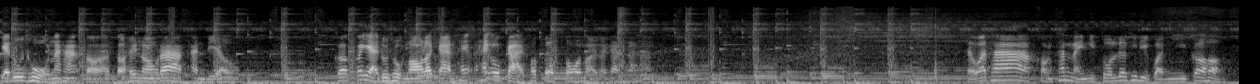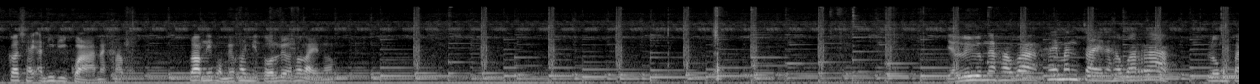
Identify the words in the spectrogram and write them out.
อย่าดูถูกนะฮะต่อต่อให้น้องรากอันเดียว ก็ก็อย่าดูถูกน้องแล้วกันให้ให้โอกาสเขาเติบโตหน่อยแล้วกันนะฮะแต่ว่าถ้าของท่านไหนมีตัวเลือกที่ดีกว่านี้ก็ก็ใช้อันที่ดีกว่านะครับ รอบนี้ผมไม่ค่อยมีตัวเลือกเท่าไหร่เนาะอย่าลืมนะครับว่าให้มั่นใจนะครับว่ารากลงไป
